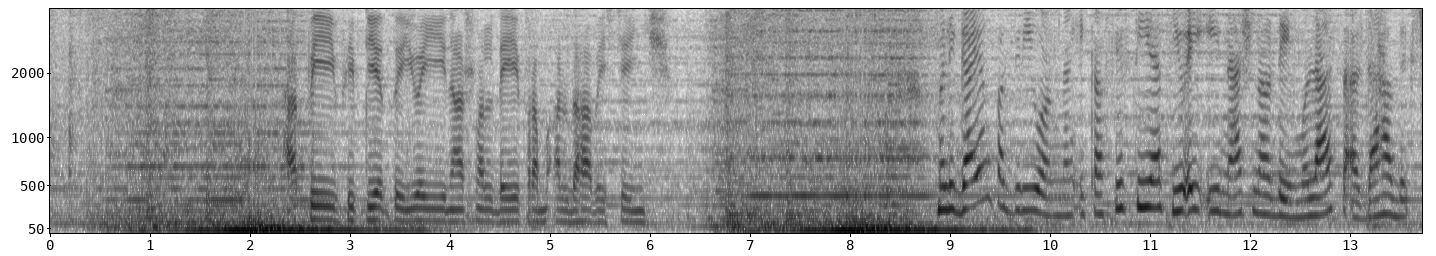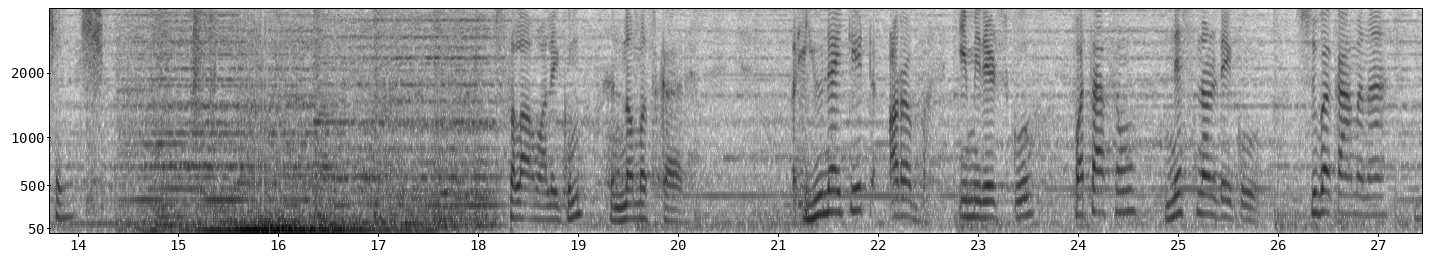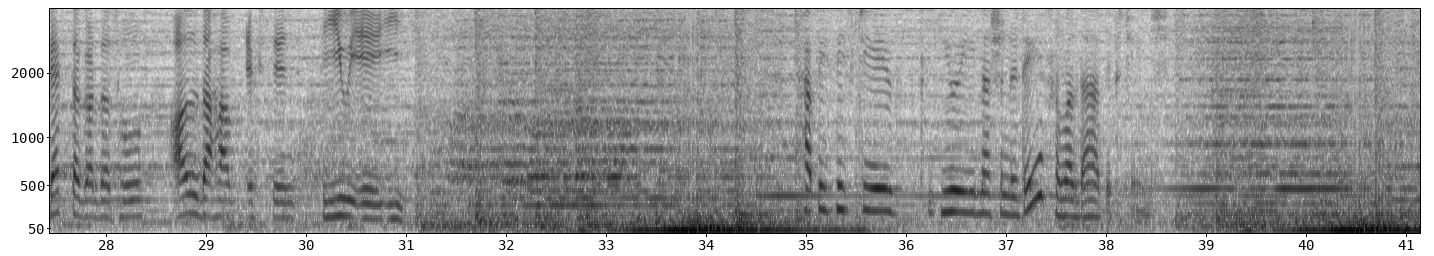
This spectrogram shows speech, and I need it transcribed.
Happy 50th UAE National Day from Al Dahab Exchange. Maligayang pagdiriwang ng ika-50th UAE National Day mula sa Al Dahab Exchange. सलाम अलैकुम नमस्कार United अरब इमिरेट्सको पचासौँ national डेको शुभकामना व्यक्त गर्दछौँ Al Dahab Exchange UAE Happy 50th UAE National Day from Al Dahab Exchange.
